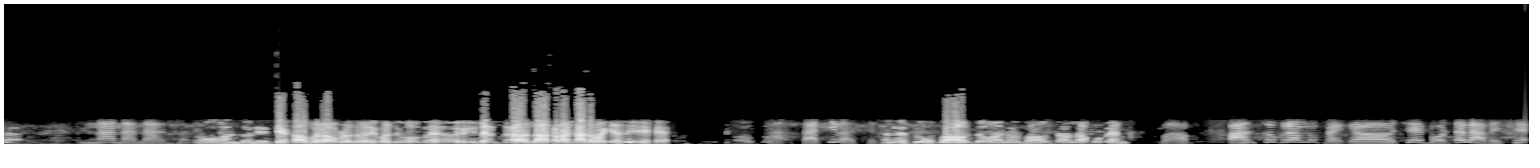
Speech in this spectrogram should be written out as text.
ના? ના ના સર નો વાંધો નહીં. ટેકા ભરવા પડે તો વળી પાછું લાકડા કાઢવા ક્યાંથી? સાચી વાત છે. અને શું ભાવ દવાનો ભાવ તાલ આપો બેન? પાંચસો ગ્રામનું છે બોટલ આવે છે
